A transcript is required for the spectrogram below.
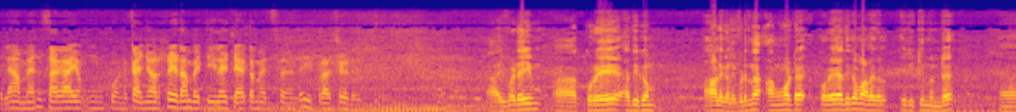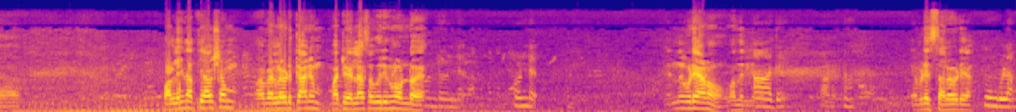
എല്ലാം അമ്മേന്റെ സഹായം. കഴിഞ്ഞ വർഷം ഇടാൻ പറ്റിയില്ല. ചേട്ടൻ മരിച്ചതുകൊണ്ട് ഇപ്രാവശ്യം ഇടും ആ, ഇവിടെയും കുറേ അധികം ആളുകൾ ഇവിടുന്ന് അങ്ങോട്ട് കുറേ അധികം ആളുകൾ ഇരിക്കുന്നുണ്ട്. പള്ളിയിൽ നിന്ന് അത്യാവശ്യം വെള്ളമെടുക്കാനും മറ്റു എല്ലാ സൗകര്യങ്ങളും ഉണ്ടോ? ഉണ്ട് എന്ന് ഇവിടെയാണോ വന്നിരിക്കുന്നത്? എവിടെ? സ്ഥലം എവിടെയാ? പൂങ്കുളം.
